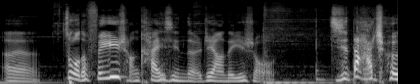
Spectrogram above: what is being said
呃做的非常开心的这样的一首。集大成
